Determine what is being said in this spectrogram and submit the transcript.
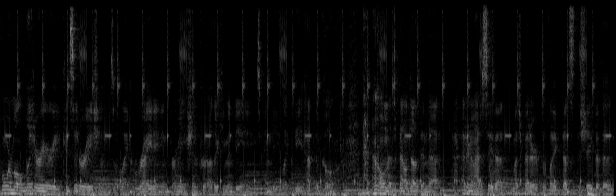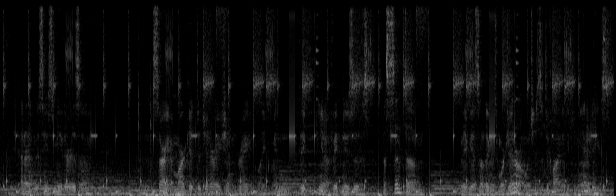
formal literary considerations of like writing information for other human beings and the like the ethical elements bound up in that. I, don't know how to say that much better, but like that's the shape of it. I don't know. It seems to me there is a sorry a market degeneration, right? Like when fake you know fake news is a symptom. Maybe as something that's more general, which is a decline of the humanities.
